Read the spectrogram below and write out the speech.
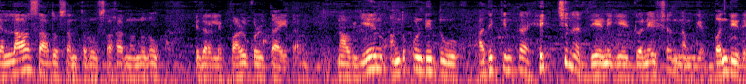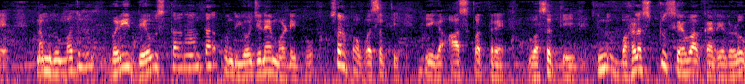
ಎಲ್ಲ ಸಾಧು ಸಂತರು ಸಹ ಇದರಲ್ಲಿ ಪಾಲ್ಗೊಳ್ತಾ ಇದ್ದಾರೆ. ನಾವು ಏನು ಅಂದುಕೊಂಡಿದ್ದು ಅದಕ್ಕಿಂತ ಹೆಚ್ಚಿನ ದೇಣಿಗೆ ಡೊನೇಷನ್ ನಮಗೆ ಬಂದಿದೆ. ನಮ್ಮದು ಮೊದಲು ಬರೀ ದೇವಸ್ಥಾನ ಅಂತ ಒಂದು ಯೋಜನೆ ಮಾಡಿದ್ದು ಸ್ವಲ್ಪ ವಸತಿ. ಈಗ ಆಸ್ಪತ್ರೆ, ವಸತಿ, ಇನ್ನು ಬಹಳಷ್ಟು ಸೇವಾ ಕಾರ್ಯಗಳು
